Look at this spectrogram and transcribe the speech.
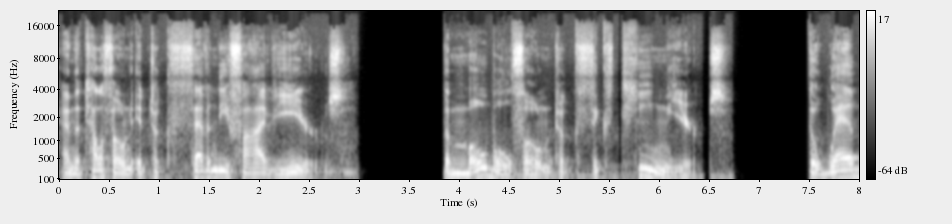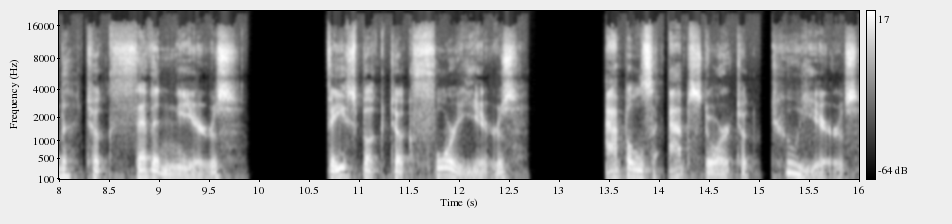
And the telephone, it took 75 years. The mobile phone took 16 years. The web took seven years. Facebook took four years. Apple's App Store took two years.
